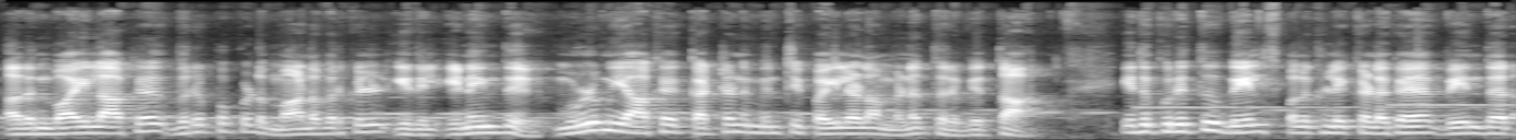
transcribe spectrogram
அதன் வாயிலாக விருப்பப்படும் மாணவர்கள் இதில் இணைந்து முழுமையாக கட்டணமின்றி பயிலலாம் என தெரிவித்தார். இதுகுறித்து வேல்ஸ் பல்கலைக்கழக வேந்தர்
